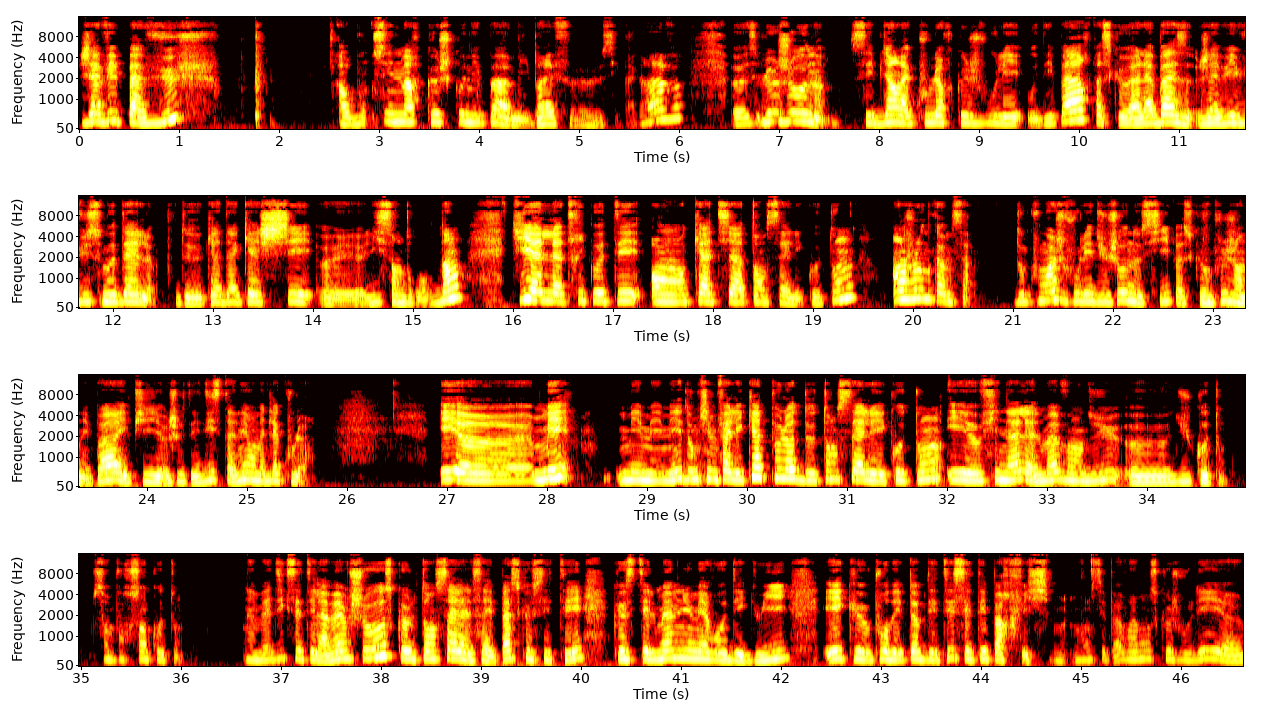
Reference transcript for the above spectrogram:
J'avais pas vu. Alors bon, c'est une marque que je connais pas, mais bref, euh, c'est pas grave. Euh, le jaune, c'est bien la couleur que je voulais au départ parce que à la base, j'avais vu ce modèle de Kadakesh chez euh, Lissandre Ourdin qui, elle, l'a tricoté en Katia, tencel et coton en jaune comme ça. Donc moi, je voulais du jaune aussi, parce qu'en plus, j'en ai pas. Et puis, je t'ai dit, cette année, on met de la couleur. Et euh, mais, mais, mais, mais, donc il me fallait 4 pelotes de tencel et coton. Et au final, elle m'a vendu euh, du coton. 100% coton. Elle m'a dit que c'était la même chose, que le tencel, elle savait pas ce que c'était, que c'était le même numéro d'aiguille et que pour des tops d'été, c'était parfait. Bon, c'est pas vraiment ce que je voulais. Euh,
